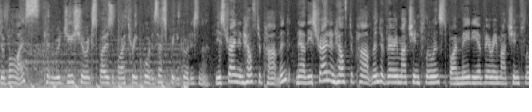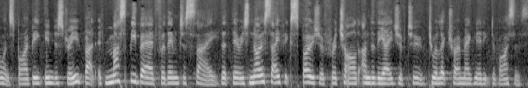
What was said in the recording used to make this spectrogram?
device can reduce your exposure by three quarters. That's pretty good, isn't it? The Australian Health Department. Now, the Australian Health Department are very much influenced by media, very much influenced by big industry, but it must be bad for them to say that there is no safe exposure for a child under the age of two to electromagnetic devices.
